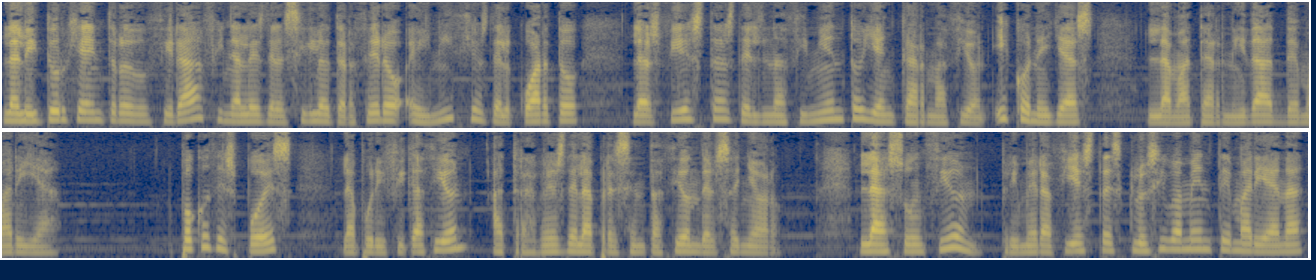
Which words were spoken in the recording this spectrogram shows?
La liturgia introducirá a finales del siglo III e inicios del IV las fiestas del nacimiento y encarnación y con ellas la maternidad de María. Poco después, la purificación a través de la presentación del Señor. La Asunción, primera fiesta exclusivamente mariana,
